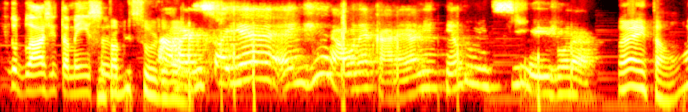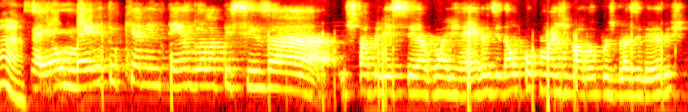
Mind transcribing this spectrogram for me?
Tem dublagem também, isso. Muito absurdo, Ah, velho. mas isso aí é, é em geral, né, cara? É a Nintendo em si mesmo, né? É, então. É. Isso aí é um mérito que a Nintendo ela precisa estabelecer algumas regras e dar um pouco mais de valor para os brasileiros.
